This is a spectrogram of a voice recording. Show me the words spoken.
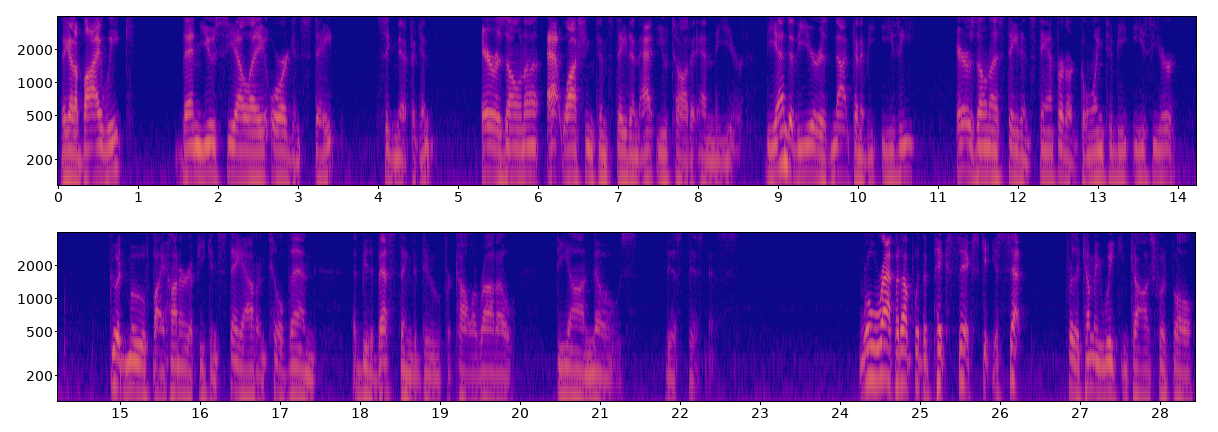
They got a bye week, then UCLA, Oregon State, significant. Arizona, at Washington State, and at Utah to end the year. The end of the year is not going to be easy. Arizona State and Stanford are going to be easier. Good move by Hunter if he can stay out until then. That'd be the best thing to do for Colorado. Deion knows this business. We'll wrap it up with a pick six, get you set for the coming week in college football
